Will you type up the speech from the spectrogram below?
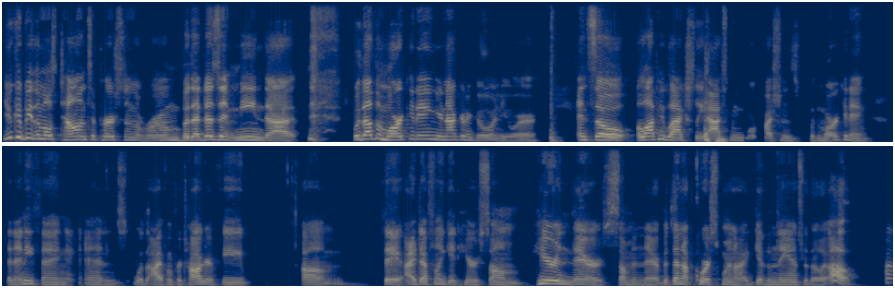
you could be the most talented person in the room, but that doesn't mean that without the marketing, you're not going to go anywhere. And so a lot of people actually ask me more questions with marketing than anything, and with iPhone photography, um, they I definitely get here some here and there, some in there. But then of course when I give them the answer, they're like, oh, I,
